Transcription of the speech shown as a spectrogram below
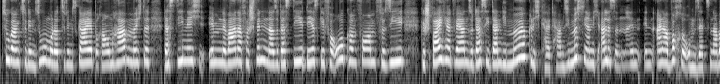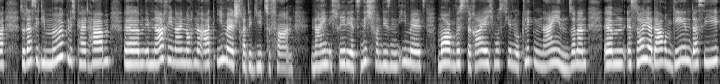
Zugang zu dem Zoom oder zu dem Skype-Raum haben möchte, dass die nicht im Nirvana verschwinden, also dass die DSGVO-konform für sie gespeichert werden, sodass sie dann die Möglichkeit haben. Sie müssen ja nicht alles in, in, in einer Woche umsetzen, aber sodass sie die Möglichkeit haben, ähm, im Nachhinein noch eine Art E-Mail-Strategie zu fahren. Nein, ich rede jetzt nicht von diesen E-Mails, morgen wirst du reich, musst hier nur klicken. Nein, sondern ähm, es soll ja darum gehen, dass sie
